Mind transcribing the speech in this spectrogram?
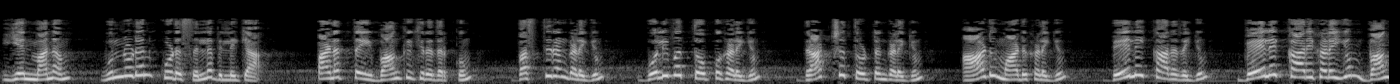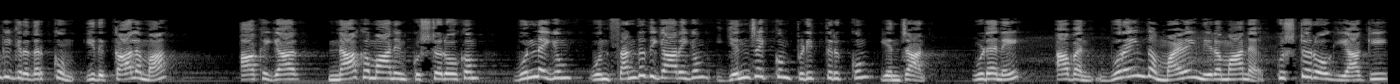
என் மனம் உன்னுடன் கூட செல்லவில்லையா? பணத்தை வாங்குகிறதற்கும் வஸ்திரங்களையும் ஒலிவத் தோப்புகளையும் திராட்சத் தோட்டங்களையும் ஆடு மாடுகளையும் வேலைக்காரரையும் வேலைக்காரிகளையும் வாங்குகிறதற்கும் இது காலமா? ஆகையால் நாகமானின் குஷ்டரோகம் உன்னையும் உன் சந்ததியாரையும் என்றைக்கும் பிடித்திருக்கும் என்றான். உடனே அவன் உறைந்த மழை நிறமான குஷ்டரோகியாகி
